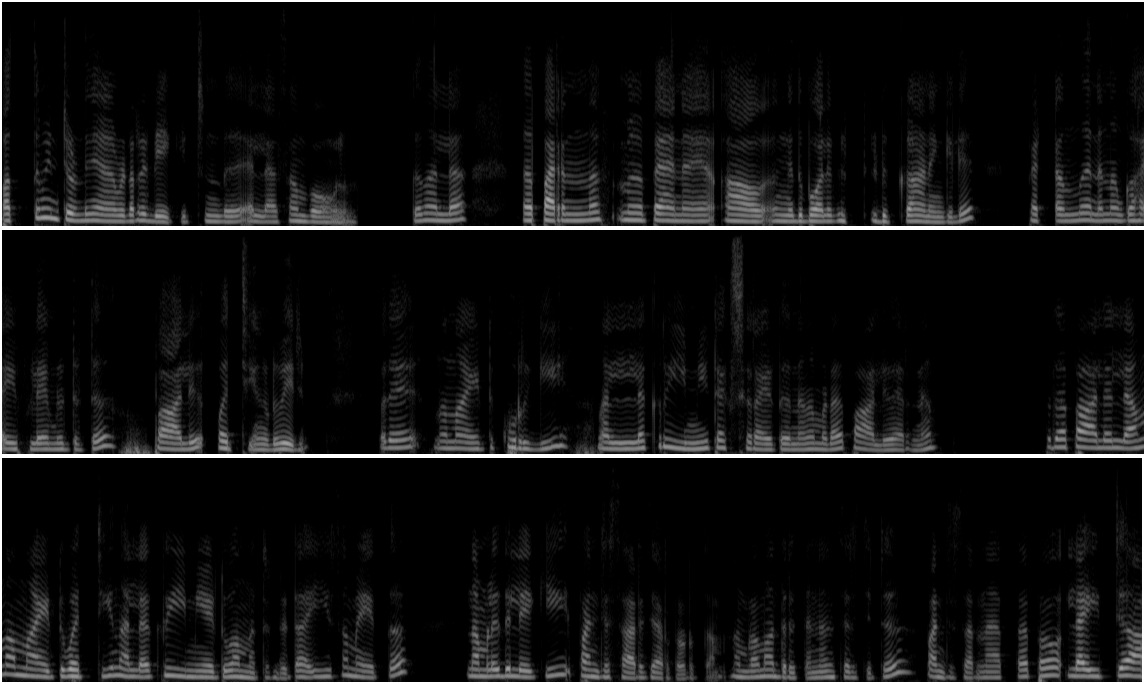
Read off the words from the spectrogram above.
പത്ത് മിനിറ്റ് കൊണ്ട് ഞാൻ ഇവിടെ റെഡിയാക്കിയിട്ടുണ്ട് എല്ലാ സംഭവങ്ങളും. നമുക്ക് നല്ല പരന്ന പാനായ ഇതുപോലെ എടുക്കുകയാണെങ്കിൽ പെട്ടെന്ന് തന്നെ നമുക്ക് ഹൈ ഫ്ലെയിമിലിട്ടിട്ട് പാൽ വറ്റി അങ്ങോട്ട് വരും. അപ്പോൾ നന്നായിട്ട് കുറുകി നല്ല ക്രീമി ടെക്സ്ചറായിട്ട് തന്നെ നമ്മുടെ പാൽ വരണം. അപ്പോൾ ഇതാ പാലെല്ലാം നന്നായിട്ട് വറ്റി നല്ല ക്രീമി ആയിട്ട് വന്നിട്ടുണ്ട് കേട്ടോ ഈ സമയത്ത് നമ്മളിതിലേക്ക് പഞ്ചസാര ചേർത്ത് കൊടുക്കാം. നമ്മുടെ മധുരത്തിനനുസരിച്ചിട്ട് പഞ്ചസാര. നേരത്തെ ഇപ്പോൾ ലൈറ്റ് ആ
